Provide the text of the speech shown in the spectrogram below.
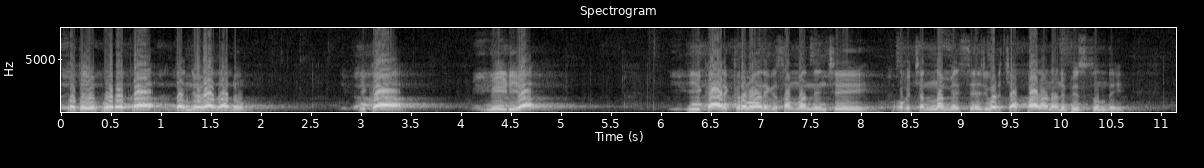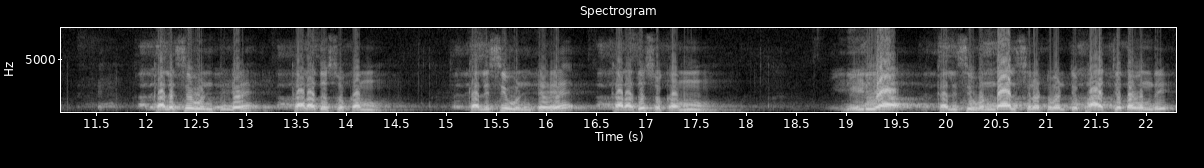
హృదయపూర్వక ధన్యవాదాలు. ఇక మీడియా ఈ కార్యక్రమానికి సంబంధించి ఒక చిన్న మెసేజ్ కూడా చెప్పాలని అనిపిస్తుంది. కలిసి ఉంటే కలదు సుఖం. కలిసి ఉంటే కలదు సుఖం. మీడియా కలిసి ఉండాల్సినటువంటి బాధ్యత ఉంది.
